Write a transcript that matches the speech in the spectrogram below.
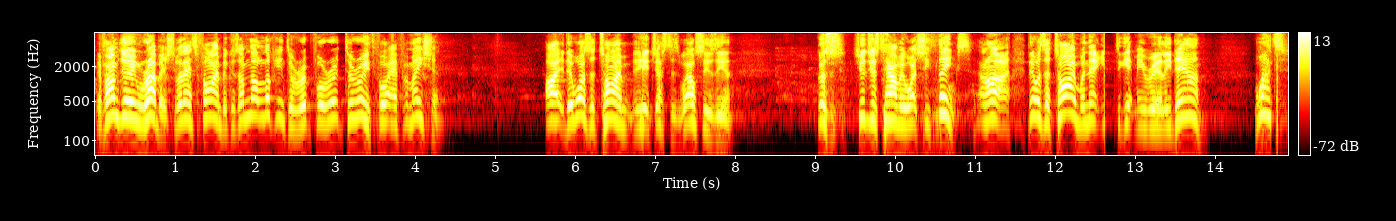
If I'm doing rubbish, well, that's fine because I'm not looking to, for, to Ruth for affirmation. I, there was a time, yeah, just as well, says because she'll just tell me what she thinks. And I, there was a time when that used to get me really down. What?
